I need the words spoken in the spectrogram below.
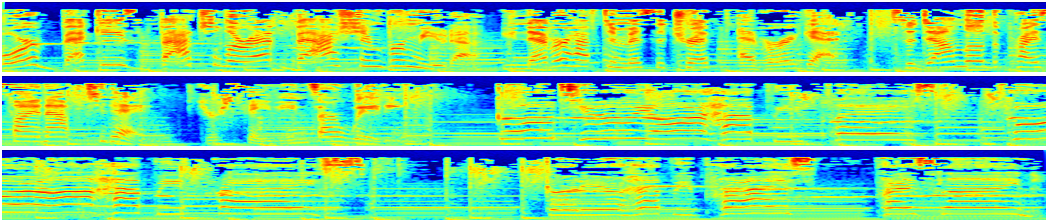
or Becky's Bachelorette Bash in Bermuda, you never have to miss a trip ever again. So download the Priceline app today. Your savings are waiting. Go to your happy place for a happy price. Go to your happy price, Priceline.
